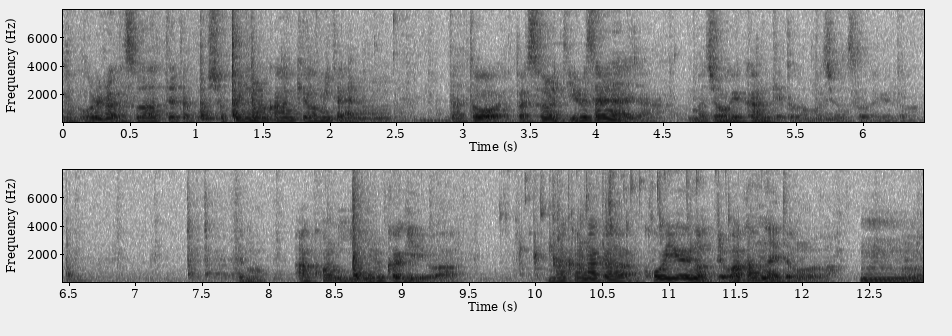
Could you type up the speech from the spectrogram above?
なんか俺らが育ってたこう職人の環境みたいなのだとやっぱりそういうのって許されないじゃん、まあ、上下関係とかもちろんそうだけど。でもあこにいる限りはなかなかこういうのって分かんないと思うわ。うん、うん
